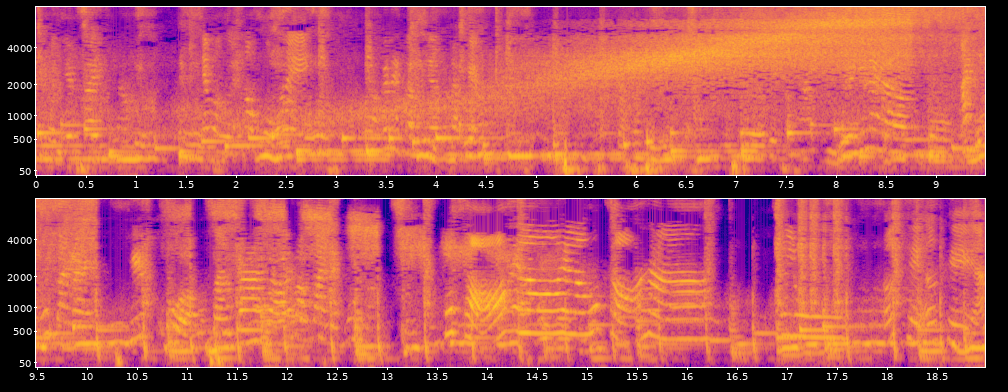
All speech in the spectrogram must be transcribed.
Ở trên cây Em ở Nguyễn Ngọc Phú này. Cái này cầm nhận là đẹp Cái này là Anh này. gift của bà ba Nói vào bài này hút. Hello, 好啦，哎呦，OK OK 呀。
